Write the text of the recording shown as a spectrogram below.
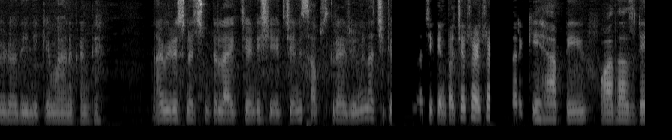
వీడియో దీనికి మా ఆయన కంటే. నా వీడియోస్ నచ్చినట్టు లైక్ చేయండి షేర్ చేయండి సబ్స్క్రైబ్ చేయండి. నా చికెన్ నా చికెన్ పచ్చడి అందరికీ హ్యాపీ ఫాదర్స్ డే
